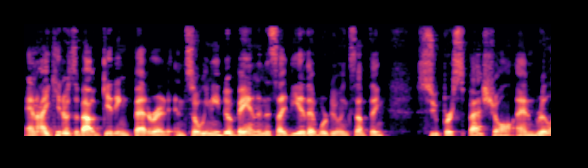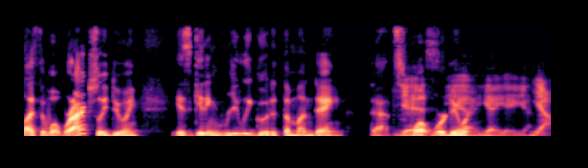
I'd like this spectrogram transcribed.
Yeah. And Aikido is about getting better at it. And so we need to abandon this idea that we're doing something super special and realize that what we're actually doing is getting really good at the mundane. That's what we're yeah, doing. Yeah, yeah, yeah. Yeah.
